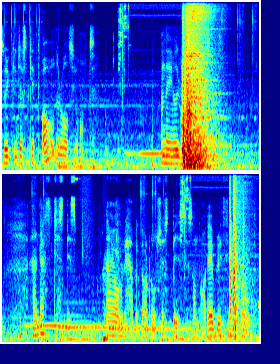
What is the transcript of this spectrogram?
So you can just get all the rolls you want. And then you'll just. And that's everything, so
